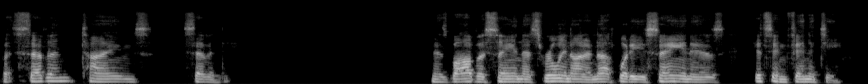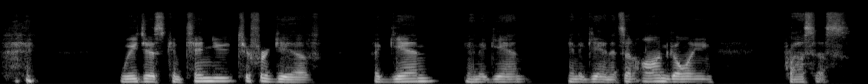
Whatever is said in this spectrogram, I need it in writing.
but seven times 70. And as Bob was saying, that's really not enough. What he's saying is it's infinity. we just continue to forgive again and again and again. It's an ongoing process.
